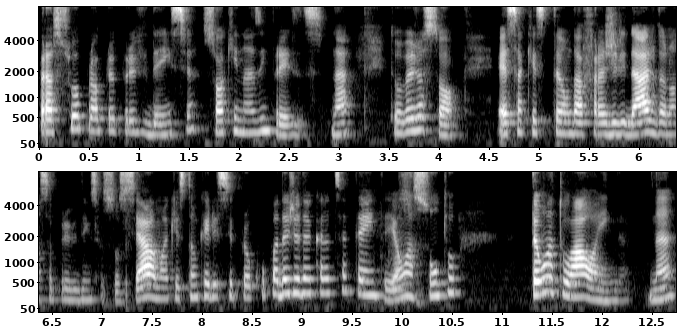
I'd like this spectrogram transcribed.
para a sua própria previdência, só que nas empresas, né? Então veja só, essa questão da fragilidade da nossa previdência social é uma questão que ele se preocupa desde a década de 70 e é um assunto tão atual ainda, né?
